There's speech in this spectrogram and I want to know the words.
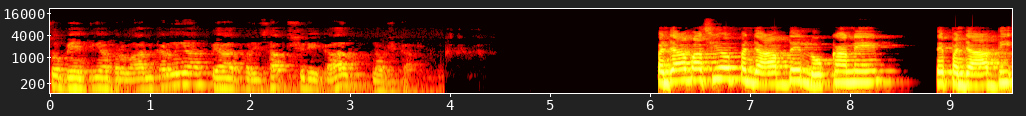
ਸੋ ਬੇਨਤੀਆਂ ਪ੍ਰਵਾਨ ਕਰਨੀਆਂ। ਪਿਆਰ ਭਰੀ ਸਤਿ ਸ਼੍ਰੀ ਅਕਾਲ। ਨਮਸਕਾਰ। ਪੰਜਾਬ ਵਾਸੀਓ, ਪੰਜਾਬ ਦੇ ਲੋਕਾਂ ਨੇ ਤੇ ਪੰਜਾਬ ਦੀ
